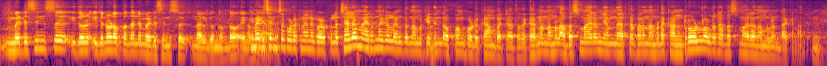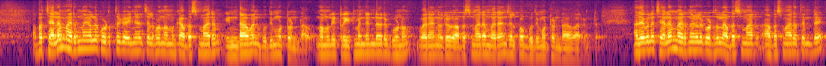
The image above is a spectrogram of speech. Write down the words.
മെഡിസിൻസ് ഇത് ഇതിനോടൊപ്പം തന്നെ മെഡിസിൻസ് നൽകുന്നുണ്ടോ? മെഡിസിൻസ് കൊടുക്കുന്നതിന് കുഴപ്പമില്ല. ചില മരുന്നുകളുണ്ട് നമുക്ക് ഇതിന്റെ ഒപ്പം കൊടുക്കാൻ പറ്റാത്തത്. കാരണം നമ്മൾ അപസ്മാരം ഞാൻ നേരത്തെ പറഞ്ഞ നമ്മുടെ കൺട്രോളിലുള്ള ഒരു അപസ്മാരം നമ്മൾ ഉണ്ടാക്കുന്നത് അപ്പോൾ ചില മരുന്നുകൾ കൊടുത്തു കഴിഞ്ഞാൽ ചിലപ്പോൾ നമുക്ക് അപസ്മാരം ഉണ്ടാവാൻ ബുദ്ധിമുട്ടുണ്ടാവും. നമ്മൾ ഈ ട്രീറ്റ്മെന്റിന്റെ ഒരു ഗുണം വരാൻ ഒരു അപസ്മാരം വരാൻ ചിലപ്പോൾ ബുദ്ധിമുട്ടുണ്ടാവാറുണ്ട്. അതേപോലെ ചില മരുന്നുകൾ കൊടുത്താൽ അപസ്മാര അപസ്മാരത്തിന്റെ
